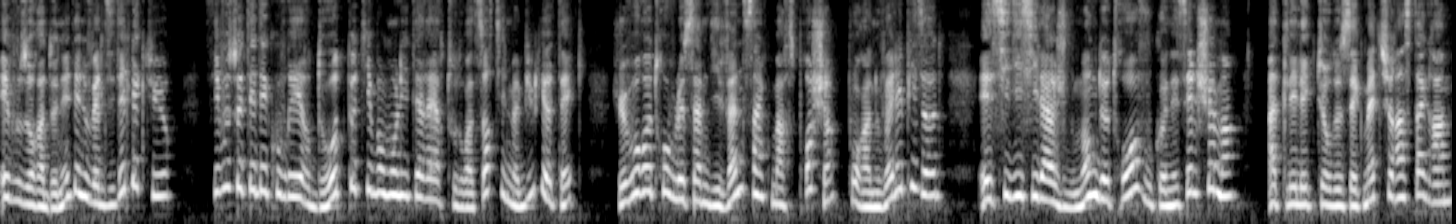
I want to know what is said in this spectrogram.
et vous aura donné des nouvelles idées de lecture. Si vous souhaitez découvrir d'autres petits bonbons littéraires tout droit sortis de ma bibliothèque, je vous retrouve le samedi 25 mars prochain pour un nouvel épisode. Et si d'ici là je vous manque de trop, vous connaissez le chemin. Hâte les lectures de Sekhmet sur Instagram.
